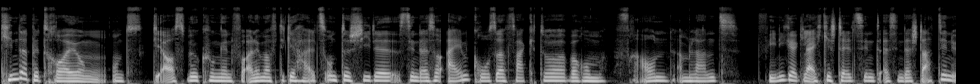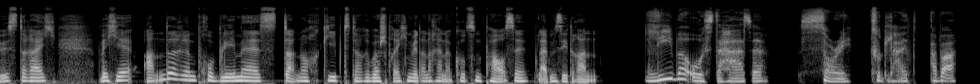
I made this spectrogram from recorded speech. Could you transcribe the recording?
Kinderbetreuung und die Auswirkungen vor allem auf die Gehaltsunterschiede sind also ein großer Faktor, warum Frauen am Land weniger gleichgestellt sind als in der Stadt in Österreich. Welche anderen Probleme es da noch gibt, darüber sprechen wir dann nach einer kurzen Pause. Bleiben Sie dran. Lieber Osterhase, sorry, tut leid, aber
